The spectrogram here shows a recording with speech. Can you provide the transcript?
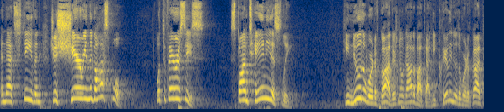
And that's Stephen just sharing the gospel with the Pharisees spontaneously. He knew the Word of God. There's no doubt about that. He clearly knew the Word of God,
